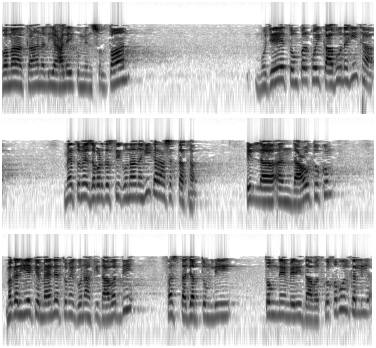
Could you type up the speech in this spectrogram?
وما کان علی علیہ من سلطان۔ مجھے تم پر کوئی قابو نہیں تھا۔ میں تمہیں زبردستی گنا نہیں کرا سکتا تھا۔ اللہ ان مگر یہ کہ میں نے تمہیں گناہ کی دعوت دی۔ فسٹ جب تم لی تم نے میری دعوت کو قبول کر لیا۔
